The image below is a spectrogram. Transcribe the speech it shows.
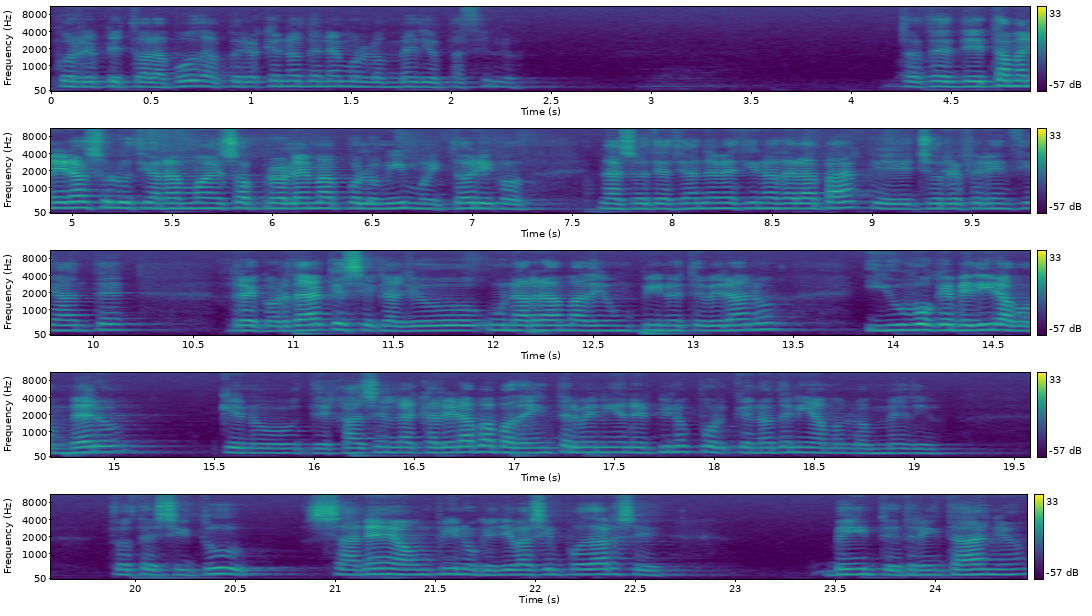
con respecto a la poda, pero es que no tenemos los medios para hacerlo. Entonces, de esta manera solucionamos esos problemas por lo mismo históricos. La Asociación de Vecinos de La Paz, que he hecho referencia antes, recordad que se cayó una rama de un pino este verano y hubo que pedir a bomberos que nos dejasen la escalera para poder intervenir en el pino porque no teníamos los medios. Entonces, si tú saneas un pino que lleva sin podarse 20, 30 años,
